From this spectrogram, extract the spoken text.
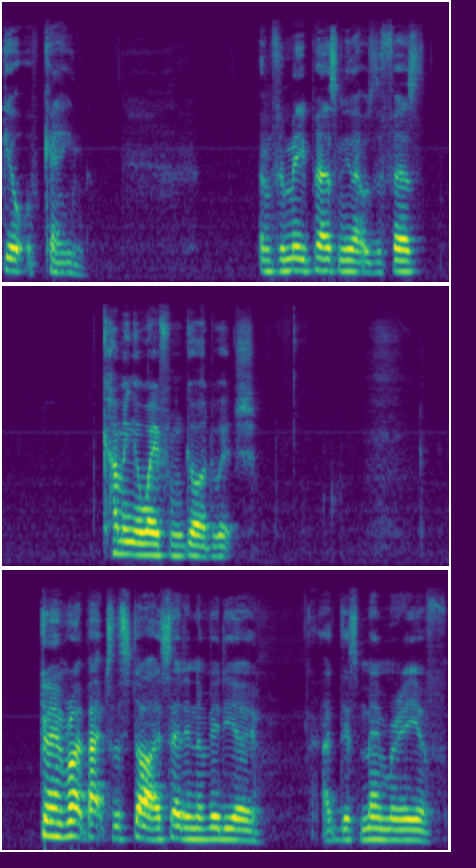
guilt of Cain. And for me personally that was the first coming away from God which going right back to the start I said in a video I had this memory of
